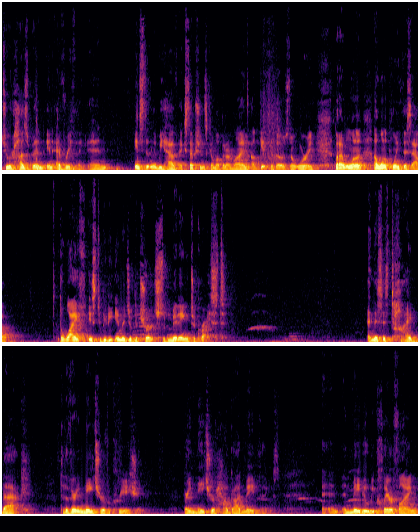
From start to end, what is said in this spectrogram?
to her husband in everything. And instantly we have exceptions come up in our minds. I'll get to those, don't worry. But I want to I want to point this out. The wife is to be the image of the church submitting to Christ. And this is tied back to the very nature of a creation, very nature of how God made things. And, and maybe it would be clarifying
